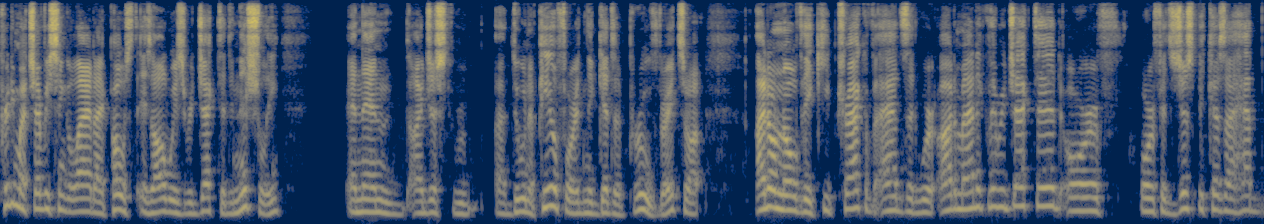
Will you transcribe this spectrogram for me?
pretty much every single ad I post is always rejected initially and then I just uh, do an appeal for it and it gets approved right? So I don't know if they keep track of ads that were automatically rejected or if or if it's just because I had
